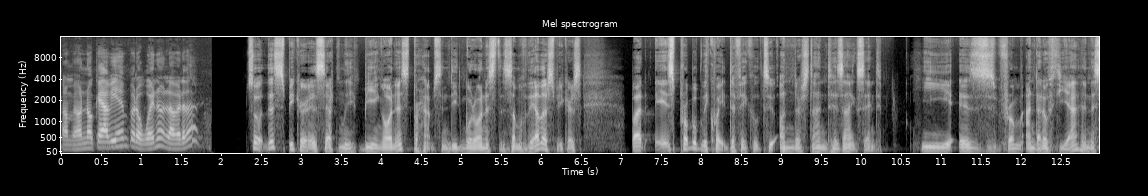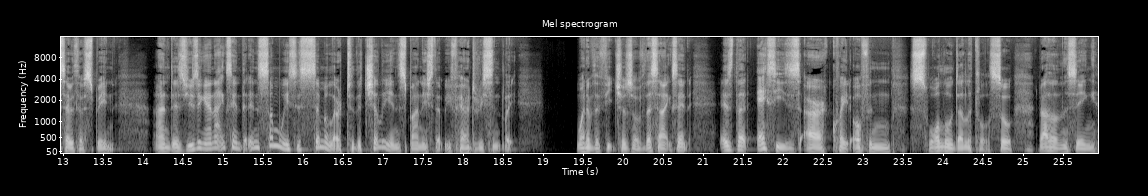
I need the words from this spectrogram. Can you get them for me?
A lo mejor no queda bien, pero bueno, la verdad. So this speaker is certainly being honest, perhaps indeed more honest than some of the other speakers, but it's probably quite difficult to understand his accent. He is from Andalusia in the south of Spain and is using an accent that in some ways is similar to the Chilean Spanish that we've heard recently. One of the features of this accent is that S's are quite often swallowed a little. So rather than saying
